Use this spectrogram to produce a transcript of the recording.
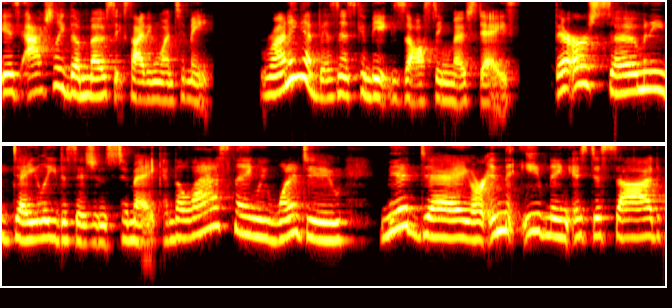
is actually the most exciting one to me. Running a business can be exhausting most days. There are so many daily decisions to make, and the last thing we want to do midday or in the evening is decide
